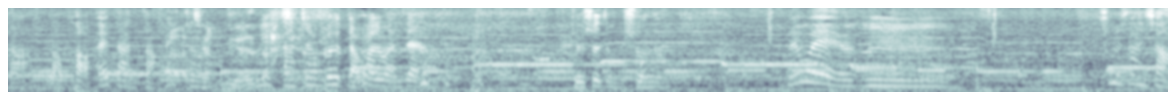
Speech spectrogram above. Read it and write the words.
打老炮，哎打打哎打打枪不是打炮就完蛋了。就是说怎么说呢？因为嗯，基本上讲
